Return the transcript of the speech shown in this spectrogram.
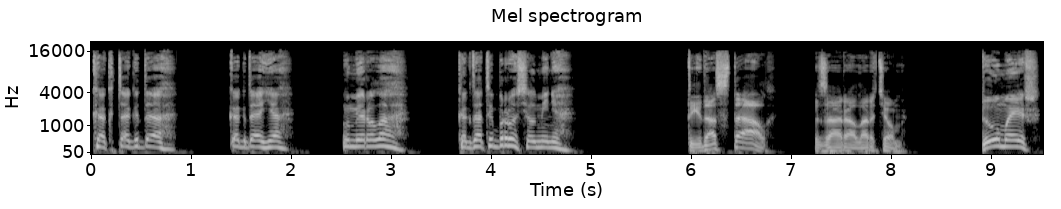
Как тогда, когда я умерла, когда ты бросил меня!» «Ты достал!» — заорал Артём. «Думаешь,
